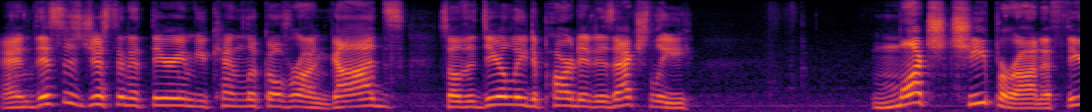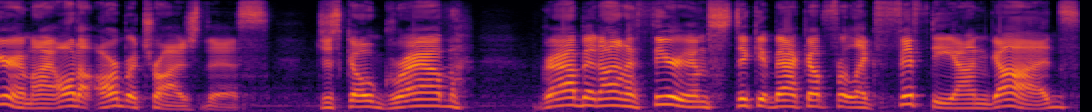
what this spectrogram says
And this is just an Ethereum you can look over on Gods. So the Dearly Departed is actually much cheaper on Ethereum. I ought to arbitrage this. Just go grab grab it on Ethereum, stick it back up for like 50 on Gods,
